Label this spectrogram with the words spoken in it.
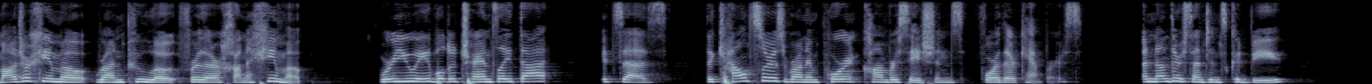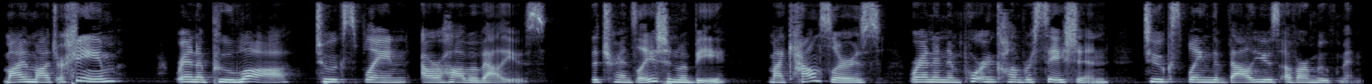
Madrachimot run pulot for their Chanachimot. Were you able to translate that? It says, the counselors run important conversations for their campers. Another sentence could be, my madrachim ran a pula to explain our Habo values. The translation would be, my counselors ran an important conversation to explain the values of our movement.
